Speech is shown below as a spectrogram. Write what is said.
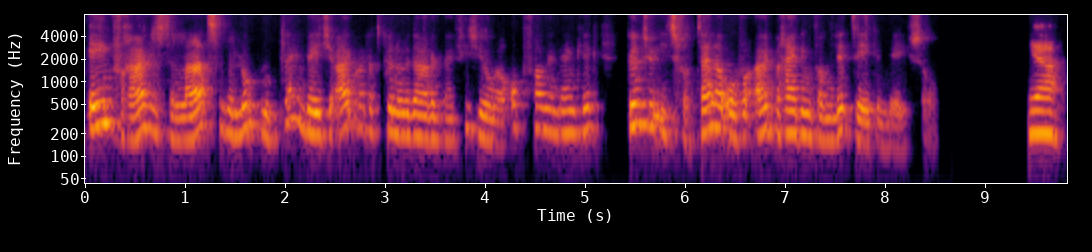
één vraag, is de laatste. We lopen een klein beetje uit, maar dat kunnen we dadelijk bij Visio wel opvangen, denk ik. Kunt u iets vertellen over uitbreiding van littekenweefsel? Ja,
